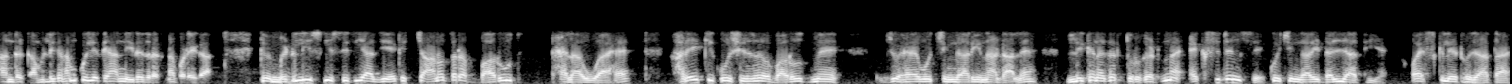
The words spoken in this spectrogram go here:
अंडर कम लेकिन हमको ये ध्यान नीरज रखना पड़ेगा कि मिडल ईस्ट की स्थिति आज ये है कि चारों तरफ़ बारूद फैला हुआ है। हर एक की कोशिश है बारूद में जो है वो चिंगारी ना डालें, लेकिन अगर दुर्घटना एक्सीडेंट से कोई चिंगारी डल जाती है और एक्सकलेट हो जाता है,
